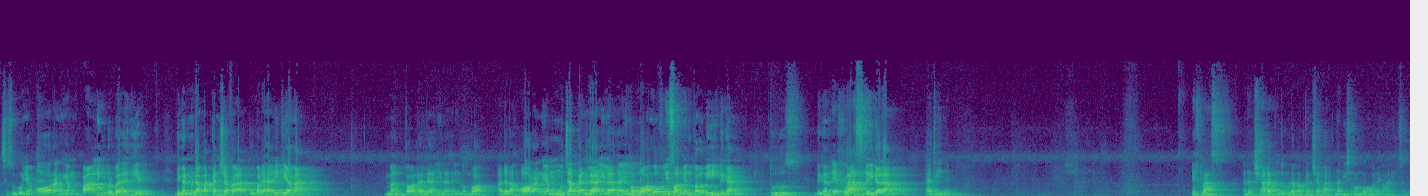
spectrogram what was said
sesungguhnya orang yang paling berbahagia dengan mendapatkan syafaatku pada hari kiamat Man qala la ilaha illallah adalah orang yang mengucapkan la ilaha illallah mukhlishan min qalbihi dengan tulus, dengan ikhlas dari dalam hatinya. Ikhlas adalah syarat untuk mendapatkan syafaat Nabi sallallahu alaihi wasallam.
